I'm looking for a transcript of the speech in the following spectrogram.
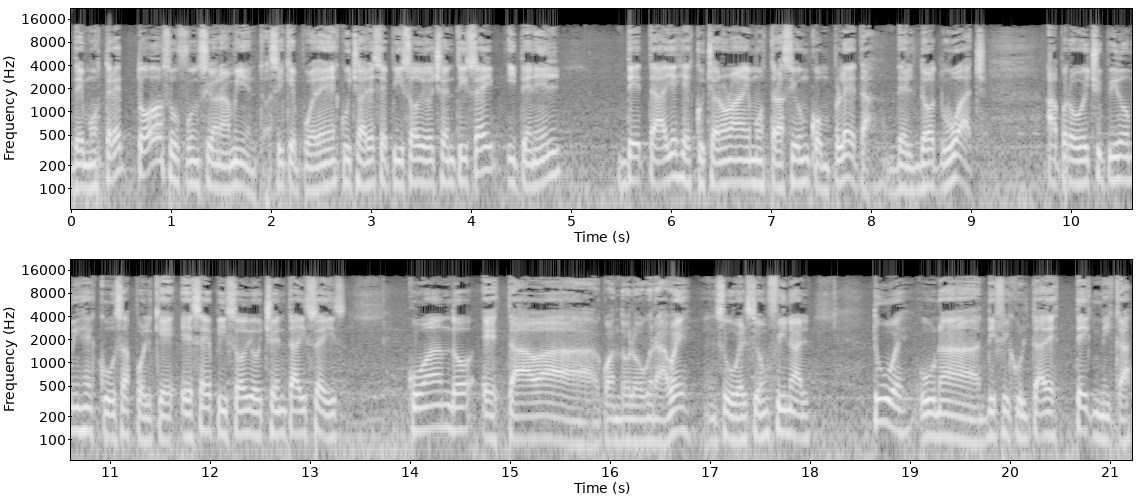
demostré todo su funcionamiento. Así que pueden escuchar ese episodio 86 y tener detalles y escuchar una demostración completa del Dot Watch. Aprovecho y pido mis excusas porque ese episodio 86 cuando estaba, cuando lo grabé en su versión final, tuve unas dificultades técnicas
